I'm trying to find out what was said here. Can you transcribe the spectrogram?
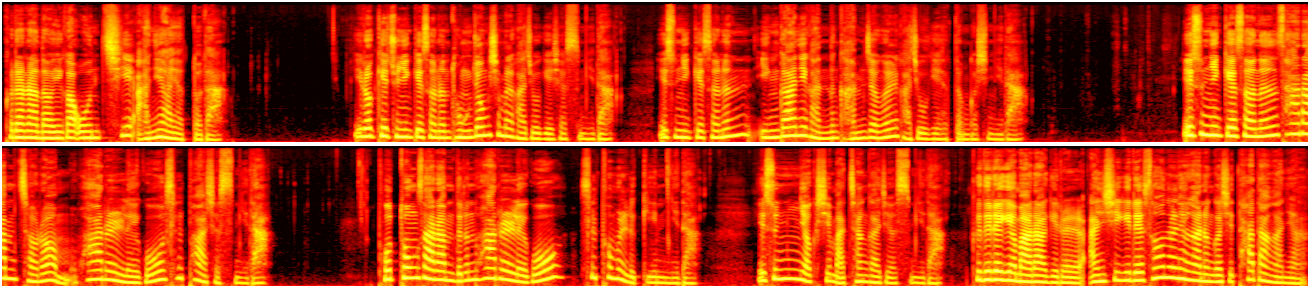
그러나 너희가 옳지 아니하였도다. 이렇게 주님께서는 동정심을 가지고 계셨습니다. 예수님께서는 인간이 갖는 감정을 가지고 계셨던 것입니다. 예수님께서는 사람처럼 화를 내고 슬퍼하셨습니다. 보통 사람들은 화를 내고 슬픔을 느낍니다. 예수님 역시 마찬가지였습니다. 그들에게 말하기를 안식일에 선을 행하는 것이 타당하냐,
